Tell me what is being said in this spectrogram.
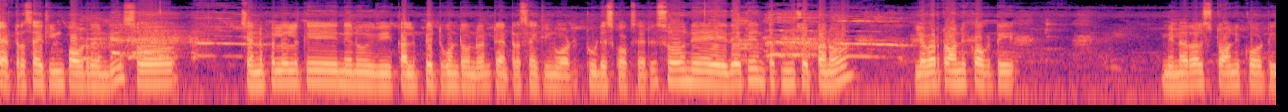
టెట్రాసైక్లిన్ పౌడర్ అండి. సో చిన్నపిల్లలకి నేను ఇవి కలిపి పెట్టుకుంటూ ఉంటాను టెట్రాసైక్లిన్ వాటర్ టూ డేస్కి ఒకసారి. సో నేను ఏదైతే ఇంతకుముందు చెప్పానో లివర్ టానిక్ ఒకటి మినరల్స్ టానిక్ ఒకటి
